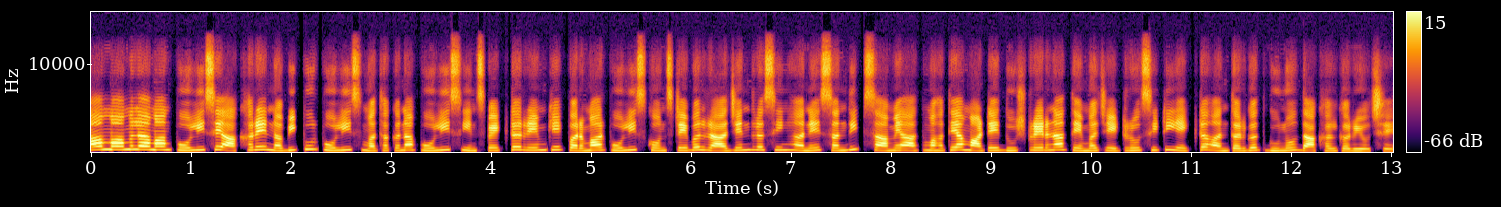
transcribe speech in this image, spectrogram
આ મામલામાં પોલીસે આખરે નબીપુર પોલીસ મથકના police inspector M K Parmar police કોન્સ્ટેબલ રાજેન્દ્રસિંહ અને સંદીપ સામે આત્મહત્યા માટે દુષ્પ્રેરણા તેમજ એટ્રોસિટી એક્ટ અંતર્ગત ગુનો દાખલ કર્યો છે.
